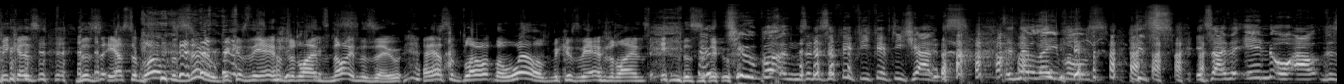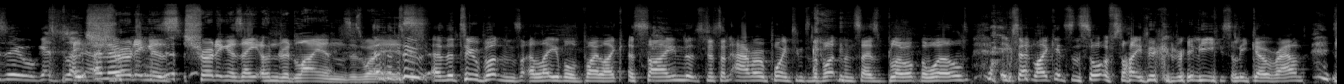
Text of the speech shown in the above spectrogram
because the, he has to blow up the zoo because the 800 lions not in the zoo, and he has to blow up the world because the 800 lions in the zoo. Two buttons, and it's a 50 50 chance. There's no labels. It's, it's either in or out the zoo gets blown Schrodinger's Schrodinger's 800 lions is what it And the, is. two, and the two buttons are labeled by like a sign that's just an arrow pointing to the button and says "blow up the world." Except like it's the sort of sign that could really easily go round. It's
